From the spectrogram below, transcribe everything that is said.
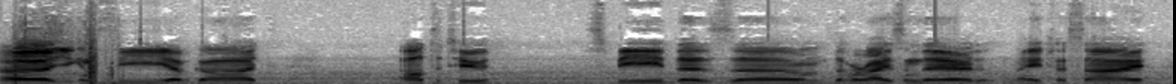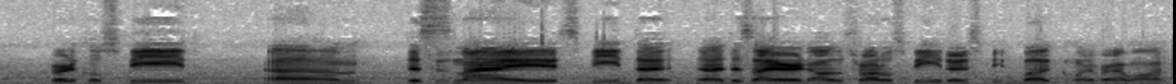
uh, you can see I've got altitude, speed. There's um, the horizon there, my HSI, vertical speed. Um, this is my speed that uh, desired auto throttle speed or speed bug, whatever I want.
